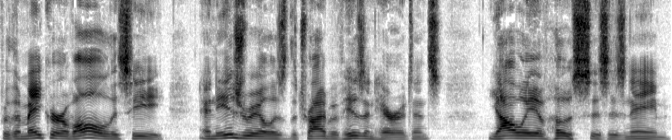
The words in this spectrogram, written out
for the maker of all is he, and Israel is the tribe of his inheritance. Yahweh of hosts is his name.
